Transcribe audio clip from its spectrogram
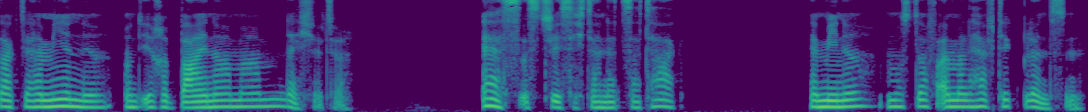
sagte Hermine, und ihre Beinamam lächelte. Es ist schließlich dein letzter Tag. Hermine musste auf einmal heftig blinzen.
